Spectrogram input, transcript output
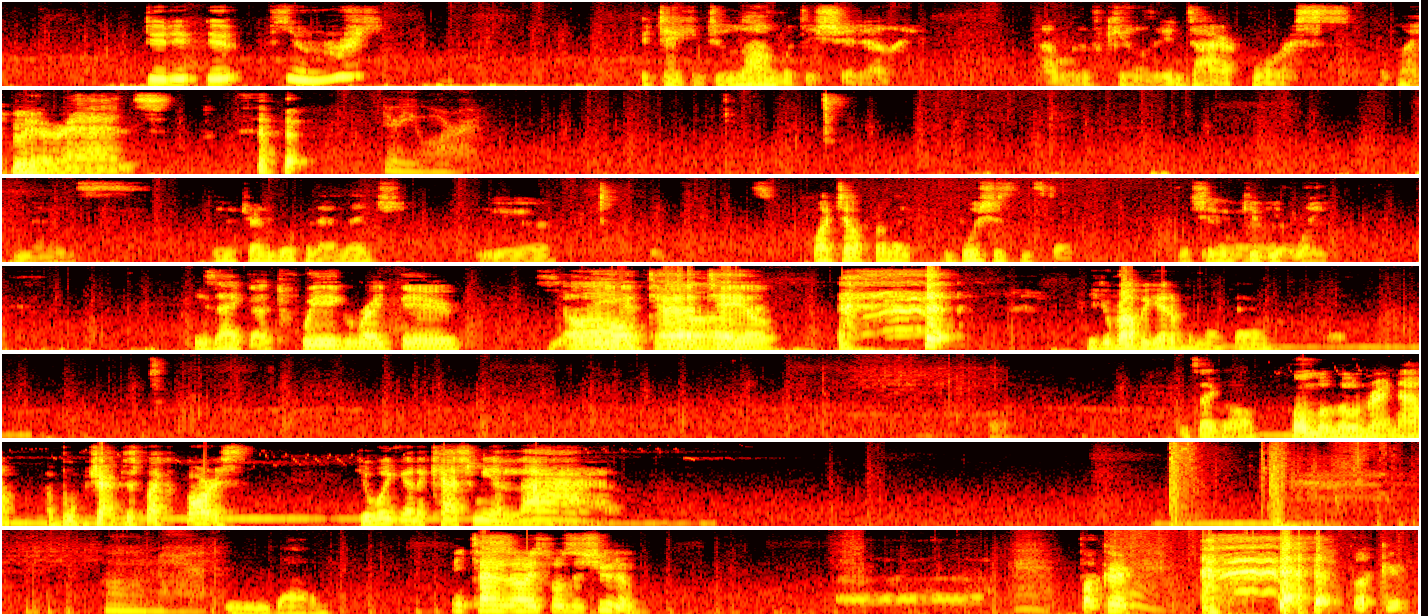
do do do. You're taking too long with this shit, Ellie. I would have killed the entire forest with my bare hands. There you are. Nice. You gonna try to go for that ledge? Yeah. Watch out for like the bushes and stuff. That shit'll give you away. He's like, That twig right there. oh, being a tattletale. You could probably get him from like there. It's like, oh, home alone right now. I boop trapped this black forest. You ain't gonna catch me alive. Oh man. Ooh, you got him. How many times am I supposed to shoot him? Uh, Fucker. Fucker.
